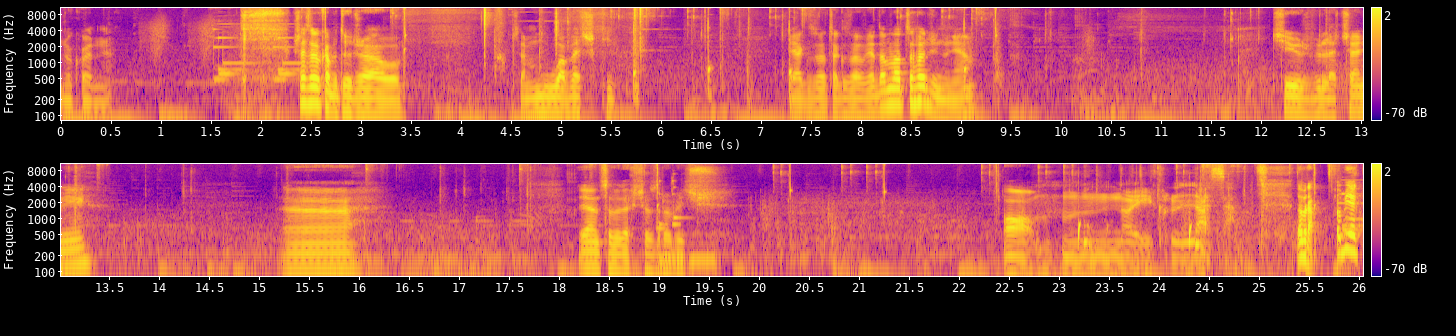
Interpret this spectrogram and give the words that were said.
Dokładnie. Krzesełka by tu działało. Tam ławeczki. Jak zło, tak zło. Wiadomo o co chodzi, no nie? Ci już wyleczeni. Eee... Ja wiem co będę chciał zrobić. O, mm, no i klasa. Dobra, obiekt,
